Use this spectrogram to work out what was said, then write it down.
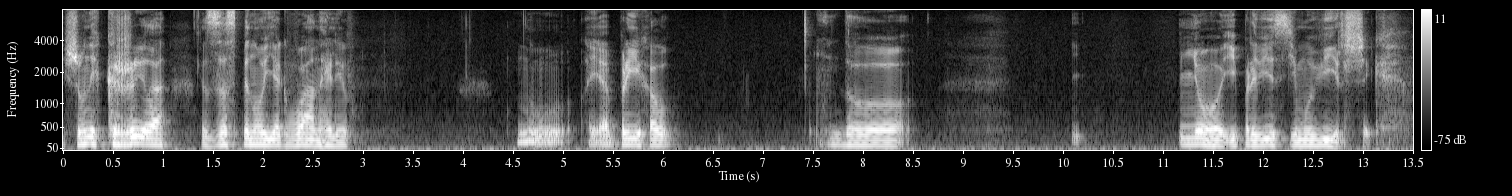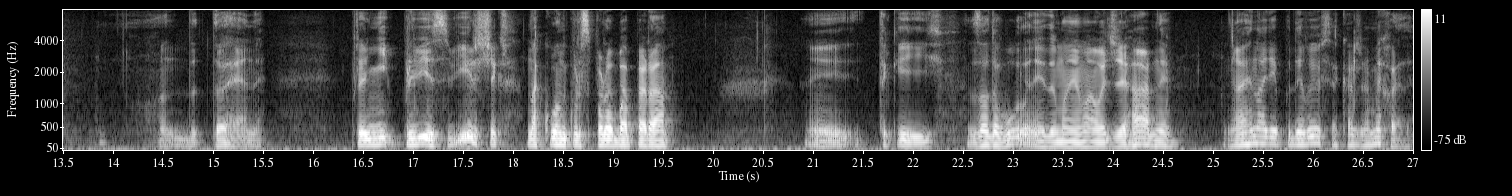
і що в них крила за спиною, як в ангелів. Ну, а я приїхав до нього і привіз йому віршик до, Гени. Привіз віршик на конкурс проба пера. І такий задоволений, думаю, мабуть, гарний. А Геннадій подивився, каже: Михайле,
